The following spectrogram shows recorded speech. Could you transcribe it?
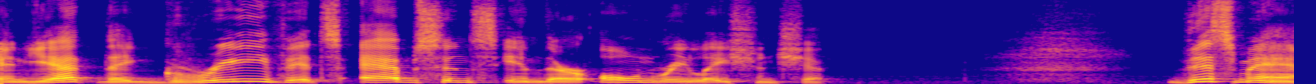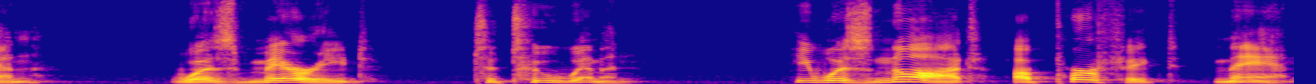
and yet they grieve its absence in their own relationship. This man was married to two women. He was not a perfect man.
